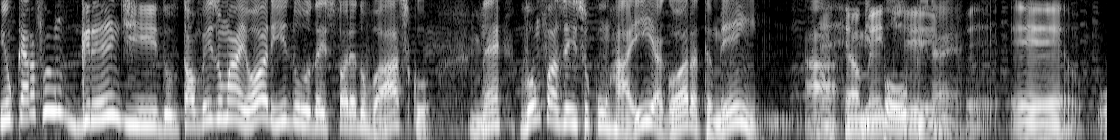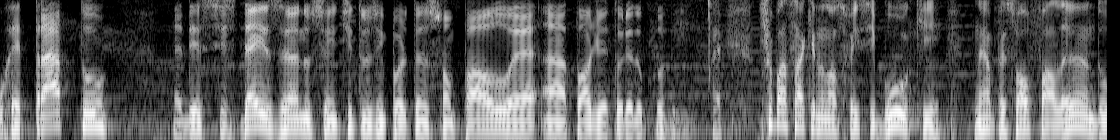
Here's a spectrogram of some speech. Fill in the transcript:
E o cara foi um grande ídolo, talvez o maior ídolo da história do Vasco. É. Né? Vamos fazer isso com o Raí agora também? Ah, é, realmente poupe, né? é, é, o retrato é desses 10 anos sem títulos importantes do São Paulo é a atual diretoria do clube. É. Deixa eu passar aqui no nosso Facebook, né? O pessoal falando,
